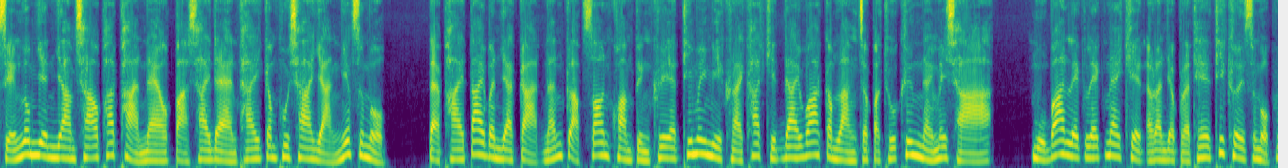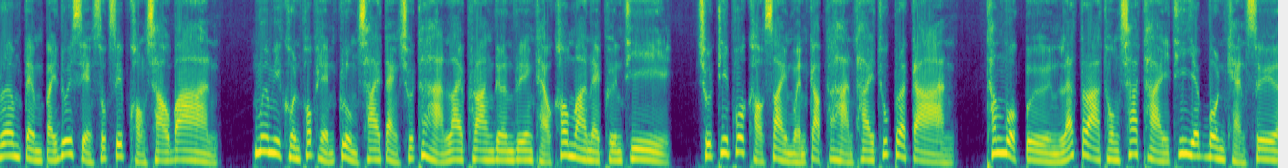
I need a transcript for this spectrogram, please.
เสียงลมเย็นยามเช้าพัดผ่านแนวป่าชายแดนไทยกัมพูชาอย่างเงียบสงบ แต่ภายใต้บรรยากาศนั้นกลับซ่อนความตึงเครียดที่ไม่มีใครคาดคิดได้ว่ากำลังจะปะทุขึ้นในไม่ช้า หมู่บ้านเล็กๆ ในเขตอรัญญประเทศที่เคยสงบเริ่มเต็มไปด้วยเสียงซุบซิบของชาวบ้าน เมื่อมีคนพบเห็นกลุ่มชายแต่งชุดทหารลายพรางเดินเรียงแถวเข้ามาในพื้นที่ ชุดที่พวกเขาใส่เหมือนกับทหารไทยทุกประการ ทั้งหมวกปืนและตราธงชาติไทยที่เย็บบนแขนเสื้อ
